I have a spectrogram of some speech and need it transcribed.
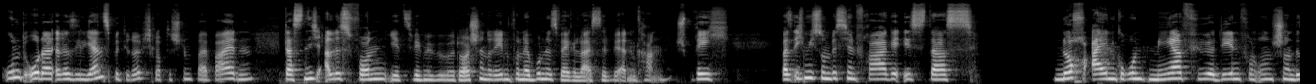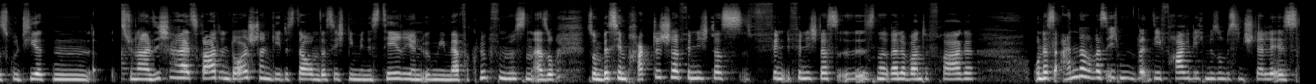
und oder Resilienzbegriff, ich glaube, das stimmt bei beiden, dass nicht alles von, jetzt wenn wir über Deutschland reden, von der Bundeswehr geleistet werden kann. Sprich, was ich mich so ein bisschen frage, ist das noch ein Grund mehr für den von uns schon diskutierten Nationalen Sicherheitsrat in Deutschland? Geht es darum, dass sich die Ministerien irgendwie mehr verknüpfen müssen? Also so ein bisschen praktischer finde ich das, finde find ich das ist eine relevante Frage. Und das andere, was ich, die Frage, die ich mir so ein bisschen stelle, ist,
